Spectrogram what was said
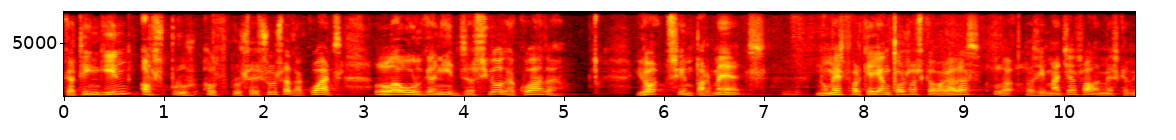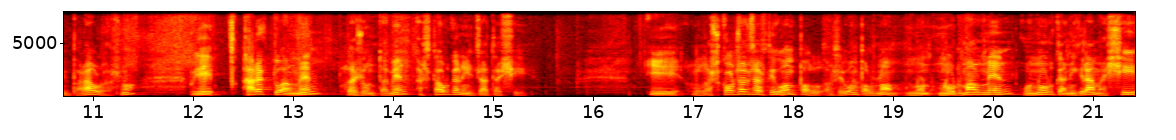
que tinguin els, els processos adequats, l'organització adequada. Jo, si em permets, Només perquè hi ha coses que a vegades la, les imatges valen més que mi paraules, no? Vull dir, ara actualment l'Ajuntament està organitzat així. I les coses es diuen pel, es diuen pel nom. Normalment, un organigrama així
